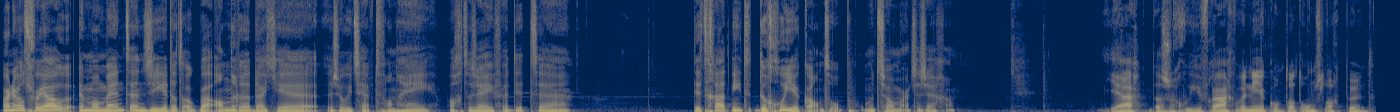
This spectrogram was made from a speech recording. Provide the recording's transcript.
Wanneer was voor jou een moment, en zie je dat ook bij anderen, dat je zoiets hebt van: hé, hey, wacht eens even, dit, eh, dit gaat niet de goede kant op, om het zo maar te zeggen. Ja, dat is een goede vraag. Wanneer komt dat omslagpunt?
